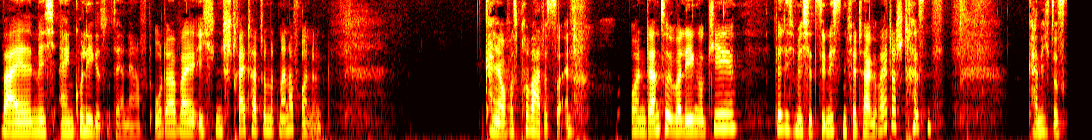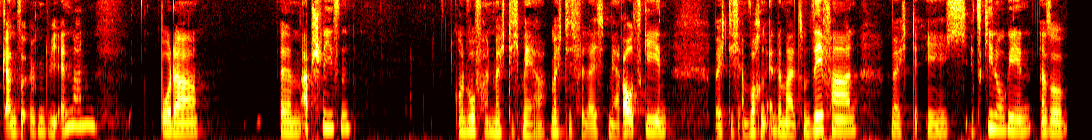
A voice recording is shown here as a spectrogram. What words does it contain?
weil mich ein Kollege so sehr nervt oder weil ich einen Streit hatte mit meiner Freundin. Kann ja auch was Privates sein. Und dann zu überlegen, okay, will ich mich jetzt die nächsten vier Tage weiter stressen? Kann ich das Ganze irgendwie ändern oder ähm, abschließen? Und wovon möchte ich mehr? Möchte ich vielleicht mehr rausgehen? Möchte ich am Wochenende mal zum See fahren? Möchte ich ins Kino gehen? Also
